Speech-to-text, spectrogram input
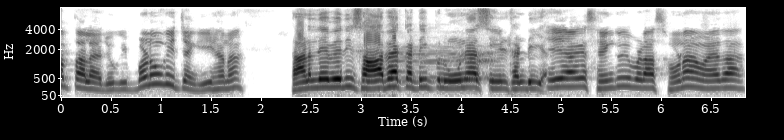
ਹਫਤਾ ਲੈ ਜੂਗੀ ਬਣੂਗੀ ਚੰਗੀ ਹਨਾ? ਥਣ ਲੇਵੇ ਦੀ ਸਾਫ਼ ਹੈ ਕੱਟੀ ਪਲੂਨ ਹੈ ਸੀਲ ਠੰਡੀ ਆ ਇਹ ਆ ਕਿ ਸਿੰਘ ਵੀ ਬੜਾ ਸੋਹਣਾ ਵਾ ਇਹਦਾ।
